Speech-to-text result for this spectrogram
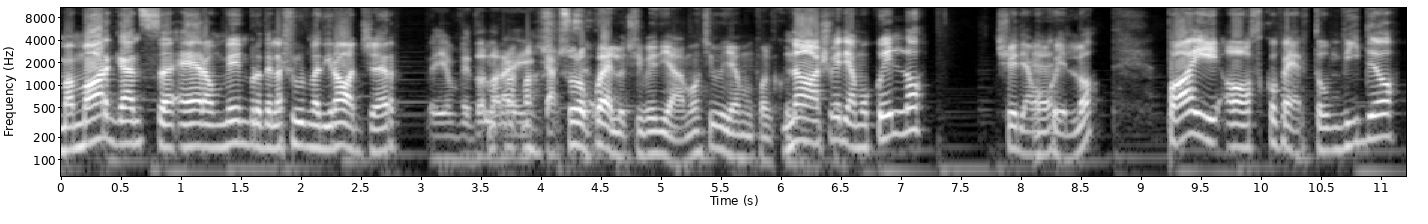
Ma Morgans era un membro della ciurma di Roger. Io vedo l'ora. Ma, ma solo quello ci vediamo? Ci vediamo qualcosa? No, ci vediamo quello. Ci vediamo eh? quello. Poi ho scoperto un video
